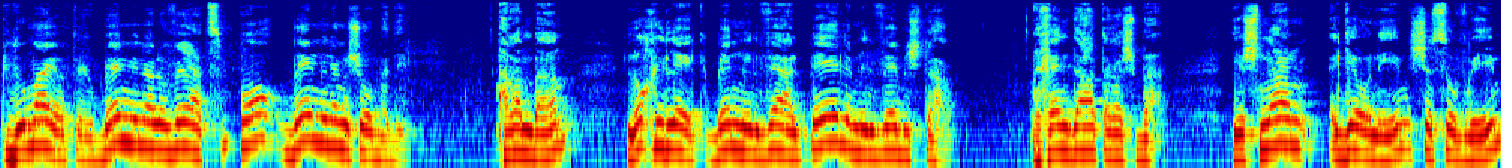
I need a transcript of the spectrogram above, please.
קדומה יותר, בין מן הלווה עצמו, בין מן המשועבדים. הרמב"ם לא חילק בין מלווה על פה למלווה בשטר, וכן דעת הרשב"א. ישנם גאונים שסוברים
